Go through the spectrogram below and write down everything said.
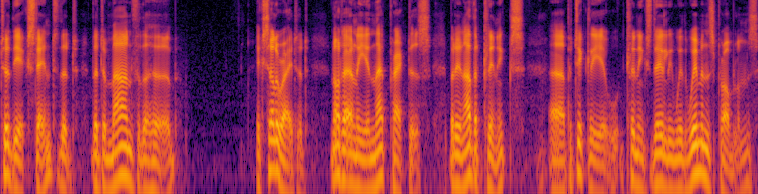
to the extent that the demand for the herb accelerated, not only in that practice, but in other clinics, uh, particularly clinics dealing with women's problems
